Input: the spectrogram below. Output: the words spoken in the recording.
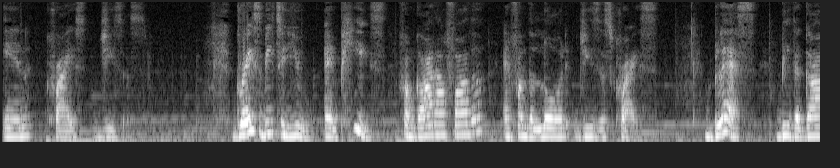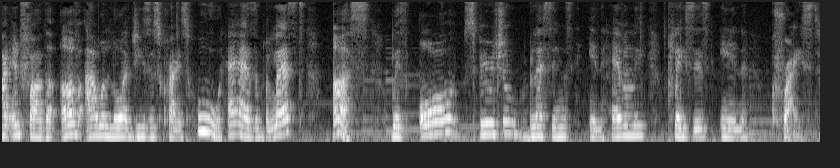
in Christ Jesus. Grace be to you and peace from God our Father and from the Lord Jesus Christ. Bless be the God and Father of our Lord Jesus Christ, who has blessed us with all spiritual blessings in heavenly places in Christ,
